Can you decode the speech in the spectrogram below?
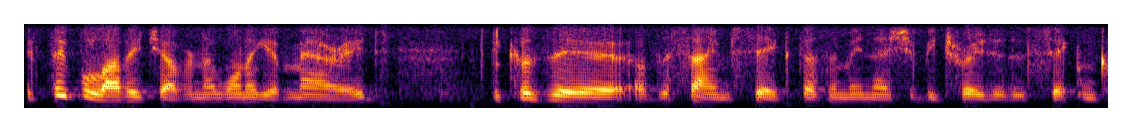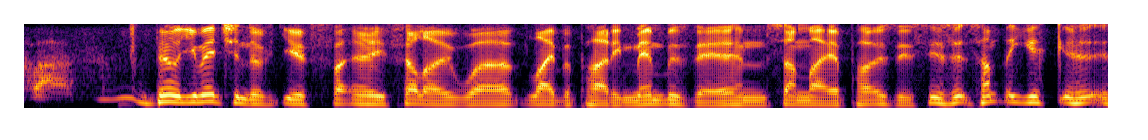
if people love each other and they want to get married, because they're of the same sex doesn't mean they should be treated as second class. Bill, you mentioned the, your f- uh, fellow uh, Labor Party members there, and some may oppose this. Is it something you, uh,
